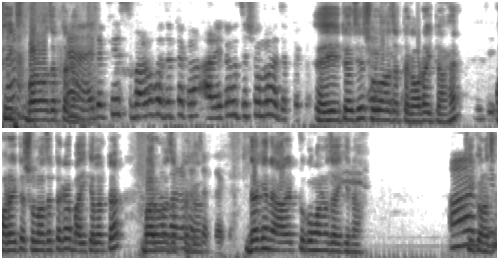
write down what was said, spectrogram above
ফিক্স বারো হাজার টাকা? হ্যাঁ এটা বারো হাজার টাকা আর এটা হচ্ছে ষোলো হাজার টাকা। এই এইটা হচ্ছে ষোলো হাজার টাকা অড়াইটা হ্যাঁ? অড়াইটা ষোলো হাজার টাকা বাই কালারটা বারো হাজার টাকা। দেখেন আর একটু কমানো যায় কিনা। কি করা যায়?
